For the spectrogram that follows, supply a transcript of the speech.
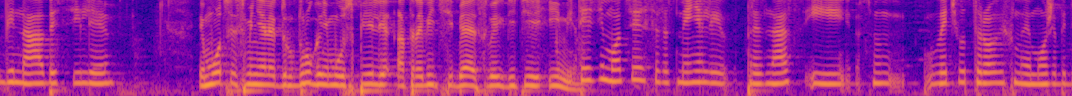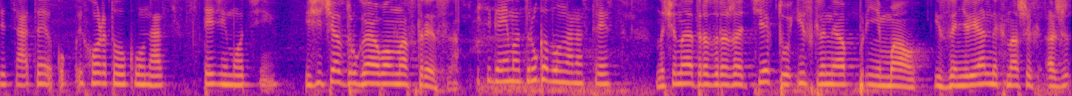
вина, безсилие. Эмоции сменяли друг друга, и мы успели отравить себя и своих детей ими. Тези емоции са се сменяли през нас и вече отровихме, може би, децата и хората около нас с тези емоции. И сейчас другая волна стресса. И сега има друга вълна на стрес. начинают раздражать те, кто искренне принимал из-за нереальных наших ожи-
